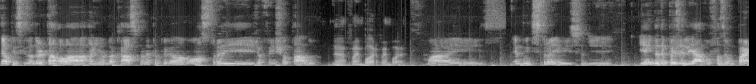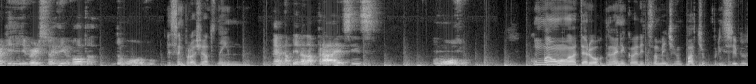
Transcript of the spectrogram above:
É, o pesquisador tava lá arranhando a casca, né, pra pegar uma amostra e já foi enxotado. É, vai embora, vai embora. Mas é muito estranho isso de. E ainda depois ele, ah, vou fazer um parque de diversões em volta de um ovo. E sem projeto nenhum, né? É, na beira da praia, assim, um ovo. Como é uma matéria orgânica, ele também tinha que partir do princípio.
